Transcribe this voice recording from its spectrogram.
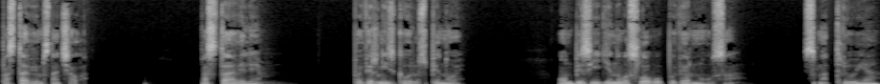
поставим сначала». «Поставили». «Повернись, — говорю, — спиной». Он без единого слова повернулся. Смотрю я,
